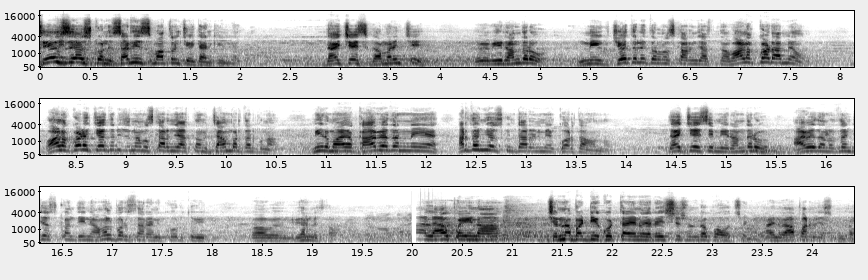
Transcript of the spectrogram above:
సేల్స్ చేసుకోండి సర్వీస్ మాత్రం చేయడానికి లేదు. దయచేసి గమనించి మీరందరూ మీకు చేతులతో నమస్కారం చేస్తున్నాం వాళ్ళకు కూడా మేము వాళ్ళకు కూడా చేతులెత్తి నమస్కారం చేస్తున్నాం ఛాంబర్ తరఫున మీరు మా యొక్క ఆవేదనని అర్థం చేసుకుంటారని మేము కోరుతా ఉన్నాం. దయచేసి మీరందరూ ఆవేదన అర్థం చేసుకొని దీన్ని అమలుపరుస్తారని కోరుతూ విరమిస్తాం. లేకపోయినా చిన్న బడ్డీ కొట్టి ఆయన రిజిస్ట్రేషన్ ఉండకపోవచ్చండి. ఆయన వ్యాపారం చేసుకుంటా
